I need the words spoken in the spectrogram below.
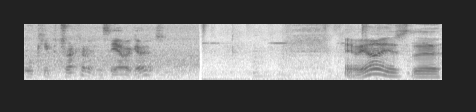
we'll keep a track on it and see how it goes. Here we are, is the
